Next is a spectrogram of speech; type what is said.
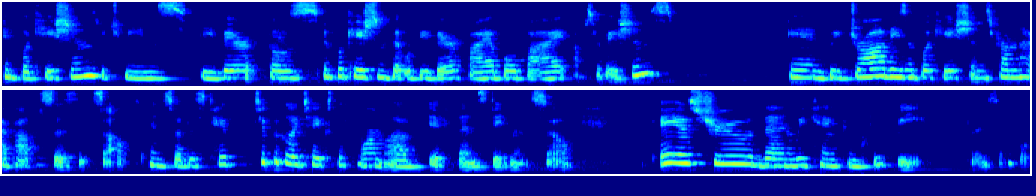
implications, which means the those implications that would be verifiable by observations and we draw these implications from the hypothesis itself. And so this typically takes the form of if then statements. So if A is true, then we can conclude B, for example.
